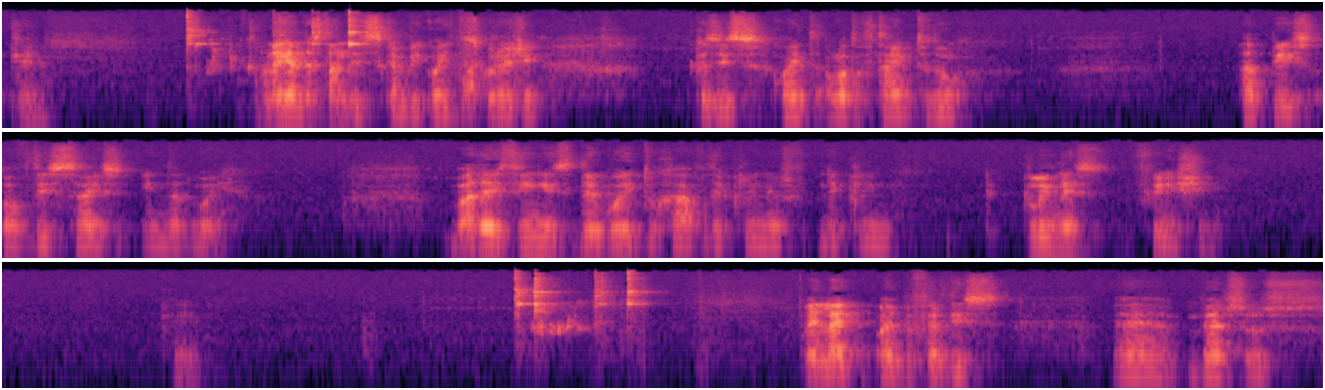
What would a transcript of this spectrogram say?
Okay and I understand this can be quite discouraging because it's quite a lot of time to do a piece of this size in that way but I think it's the way to have the cleanest the clean the cleanest finishing. Okay? I like I prefer this uh, versus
